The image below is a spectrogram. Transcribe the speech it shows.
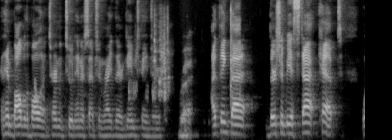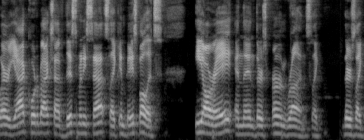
and him bobble the ball and it turned into an interception right there, game changer. Right. I think that there should be a stat kept where yeah, quarterbacks have this many stats. Like in baseball, it's ERA and then there's earned runs. Like there's like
